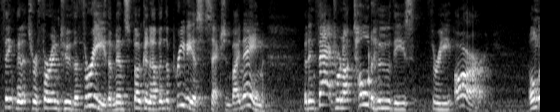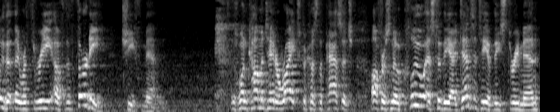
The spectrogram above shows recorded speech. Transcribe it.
think that it's referring to the three, the men spoken of in the previous section by name. But in fact, we're not told who these three are, only that they were three of the 30 chief men. As one commentator writes, because the passage offers no clue as to the identity of these three men,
